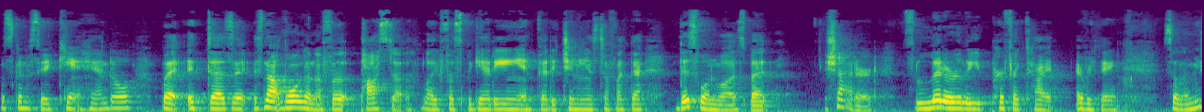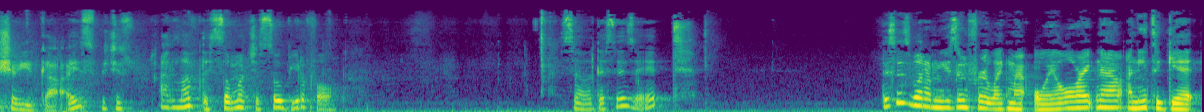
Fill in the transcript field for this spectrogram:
was gonna say can't handle, but it doesn't, it's not long enough for pasta, like for spaghetti and fettuccine and stuff like that. This one was, but shattered. It's literally perfect height, everything. So let me show you guys, which is, I love this so much. It's so beautiful. So this is it. This is what I'm using for like my oil right now. I need to get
